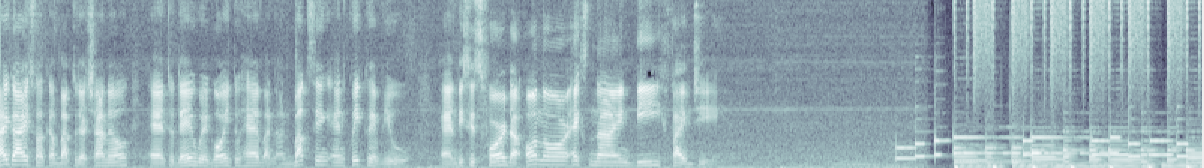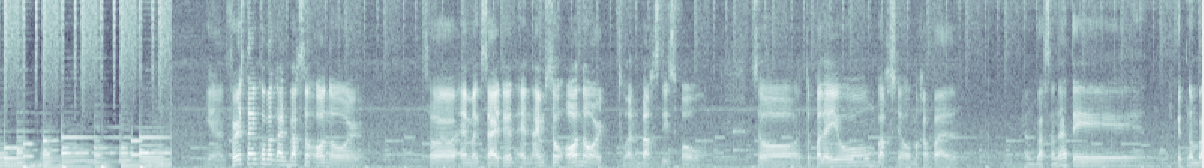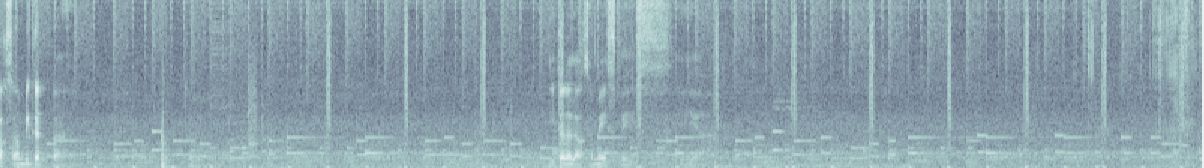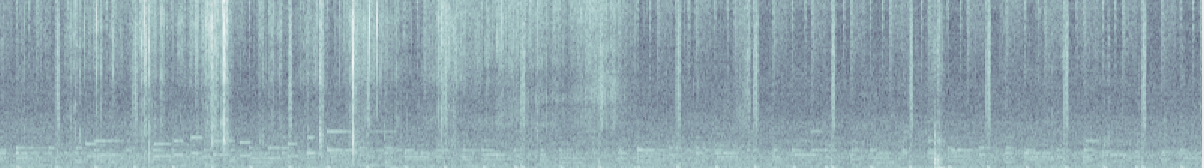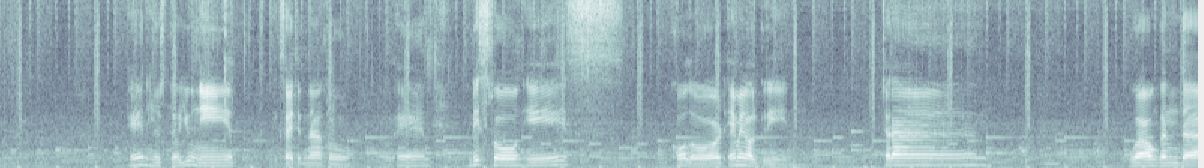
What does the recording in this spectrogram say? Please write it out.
Hi guys, welcome back to the channel and today we're going to have an unboxing and quick review and this is for the Honor X9B 5G. Yan. First time ko mag-unbox ng Honor. So, I'm excited and I'm so honored to unbox this phone. So, ito pala yung box niya, oh, makapal. Unbox na natin. Cute ng box, ang bigat pa. Ito. Dito na lang sa may space. Here's the unit. Excited na ako. And this phone is colored emerald green. Charan! Wow, ang ganda.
